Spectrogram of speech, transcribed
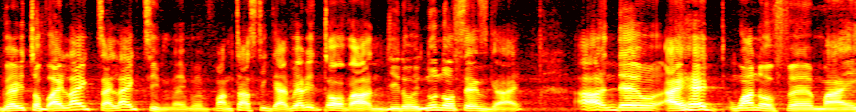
very tough. I liked, I liked him, a fantastic guy, very tough and, you know, no nonsense guy. And uh, I heard one of uh, my,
